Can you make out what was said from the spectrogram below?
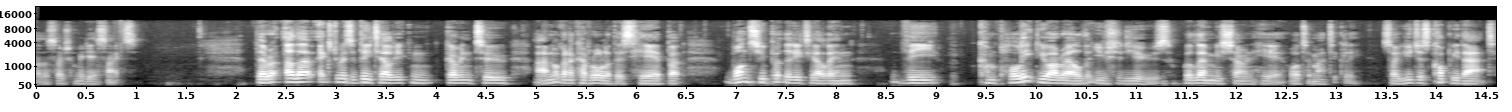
other social media sites. There are other extra bits of detail you can go into. I'm not going to cover all of this here, but once you put the detail in, the complete URL that you should use will then be shown here automatically. So you just copy that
